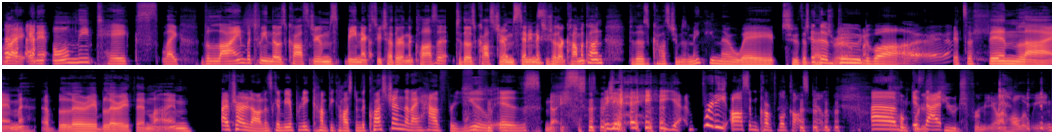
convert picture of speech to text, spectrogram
right. And it only takes like the line between those costumes being next to each other in the closet to those costumes standing next to each other at Comic Con to those costumes making their way to the to the boudoir. It's a thin line, a blurry, blurry thin line. I've tried it on. It's going to be a pretty comfy costume. The question that I have for you is Nice. yeah, yeah, pretty awesome, comfortable costume. Um, Comfort is that huge for me on Halloween?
